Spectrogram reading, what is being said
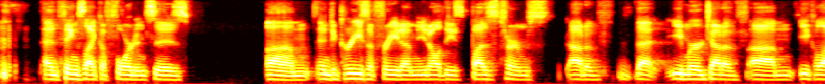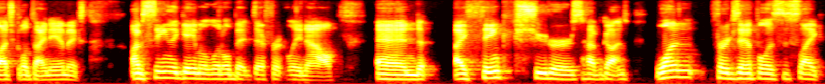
and things like affordances um, and degrees of freedom, you know, these buzz terms out of that emerge out of um, ecological dynamics. I'm seeing the game a little bit differently now. And I think shooters have gotten one, for example, is just like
